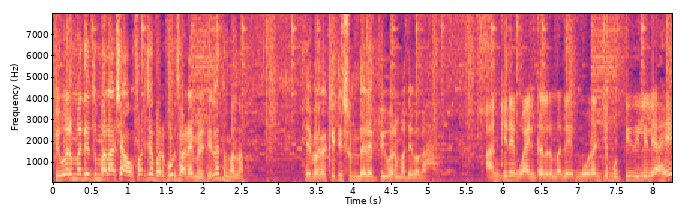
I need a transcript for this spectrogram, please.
प्युअरमध्ये तुम्हाला अशा ऑफरच्या भरपूर साड्या मिळतील ना तुम्हाला. हे बघा किती सुंदर आहे प्युअरमध्ये बघा. आणखीन एक वाईन कलरमध्ये मोरांची बुट्टी दिलेली आहे.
